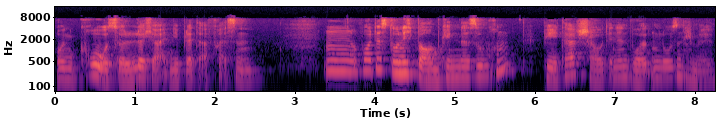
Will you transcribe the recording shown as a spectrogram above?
und große Löcher in die Blätter fressen. Hm, wolltest du nicht Baumkinder suchen? Peter schaut in den wolkenlosen Himmel.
